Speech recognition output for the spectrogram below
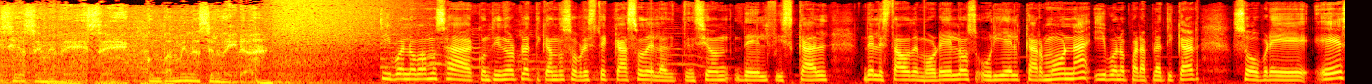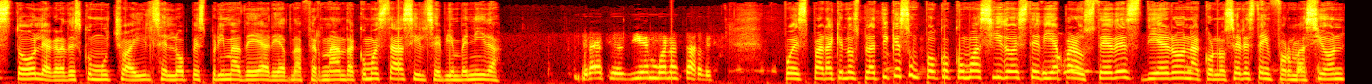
Noticias MBS con Pamela Cerdeira. Sí, bueno, vamos a continuar platicando sobre este caso de la detención del fiscal del estado de Morelos, Uriel Carmona. Y bueno, para platicar sobre esto, le agradezco mucho a Ilse López, prima de Ariadna Fernanda. ¿Cómo estás, Ilse? Bienvenida. Gracias, bien, buenas tardes pues para que nos platiques un poco cómo ha sido este día para ustedes. Dieron a conocer esta información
